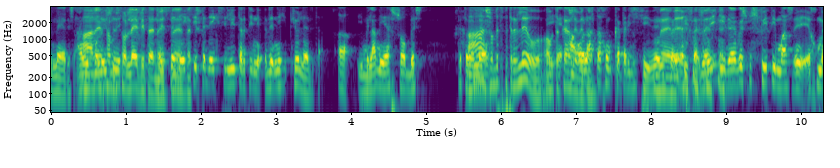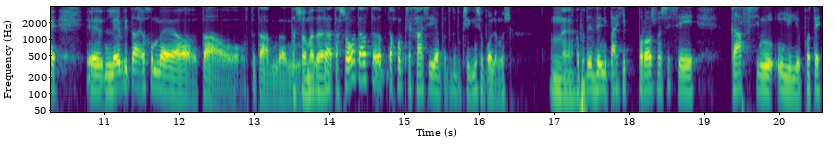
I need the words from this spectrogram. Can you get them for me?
20 μέρες. Α, ναι, θα μου στο Λέβητα εννοείς, ναι, 5-6 λίτρα την, δεν έχει πιο λέβητα; Α, μιλάμε για σόμπες. Α, σομπέτ πετρελαίου. Α, Ούτε καν όλα λέβητα. αυτά έχουν καταργηθεί. Δεν Ναι, υπάρχει ναι. φύστα. δηλαδή, είναι στο σπίτι μας έχουμε ε, λέβητα, έχουμε ε, τα, αυτά τα, Τα σώματα. Τα, τα σώματα αυτά τα έχουμε ξεχάσει από τότε που ξεκίνησε ο πόλεμος. Ναι. Οπότε δεν υπάρχει πρόσβαση σε καύσιμη ύλη. Οπότε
